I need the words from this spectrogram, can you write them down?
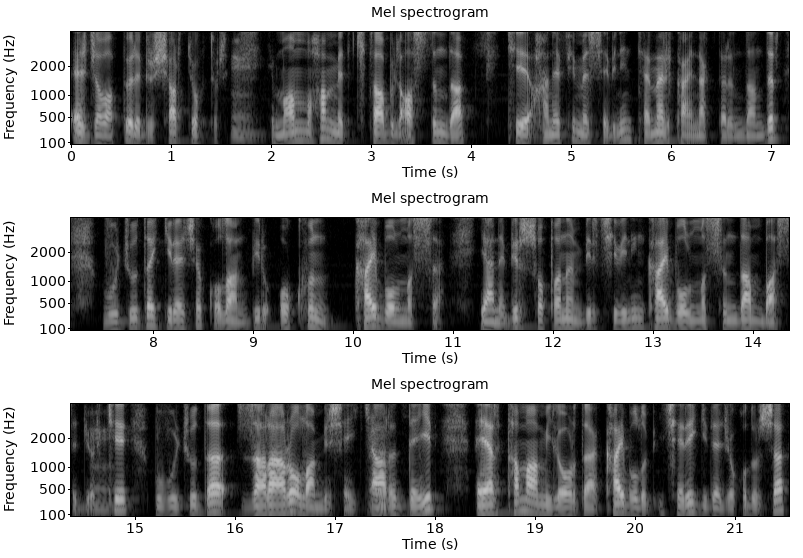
El cevap böyle bir şart yoktur. Hmm. İmam Muhammed Kitabül Aslında ki Hanefi mezhebinin temel kaynaklarındandır. Vücuda girecek olan bir okun kaybolması yani bir sopanın bir çivinin kaybolmasından bahsediyor Hmm. ki bu vücuda zararı olan bir şey karı değil. Eğer tamamıyla orada kaybolup içeri gidecek olursa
